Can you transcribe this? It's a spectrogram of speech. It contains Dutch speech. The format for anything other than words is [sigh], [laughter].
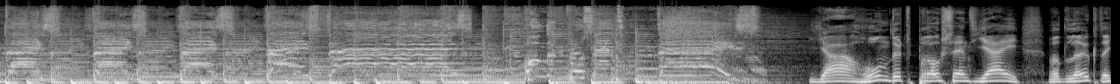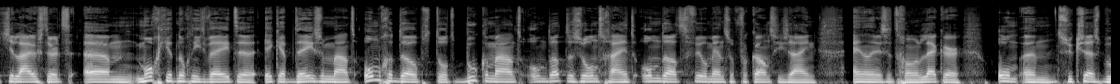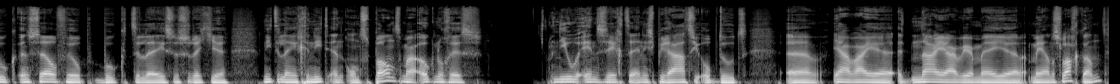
Ja, 100% jij. Wat leuk dat je luistert. Ehm, mocht je het nog niet weten, ik heb deze maand omgedoopt tot boekenmaand. Omdat de zon schijnt, omdat veel mensen op vakantie zijn. En dan is het gewoon lekker om een succesboek, een zelfhulpboek te lezen. Zodat je niet alleen geniet en ontspant, maar ook nog eens nieuwe inzichten en inspiratie opdoet. Uh, ja, waar je het najaar weer mee, uh, mee aan de slag kan.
